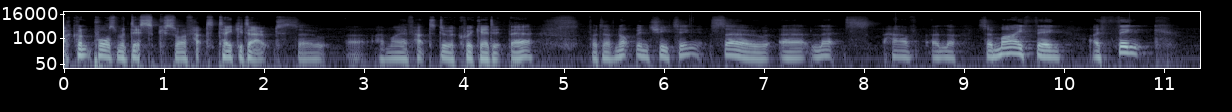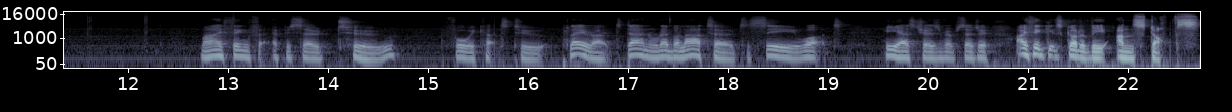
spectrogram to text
I couldn't pause my disc, so I've had to take it out. So uh, I might have had to do a quick edit there, but I've not been cheating. So uh, let's have a look. So my thing, I think my thing for episode two, before we cut to playwright Dan Rebellato to see what he has chosen for episode two, I think it's got to be Unstoffe's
